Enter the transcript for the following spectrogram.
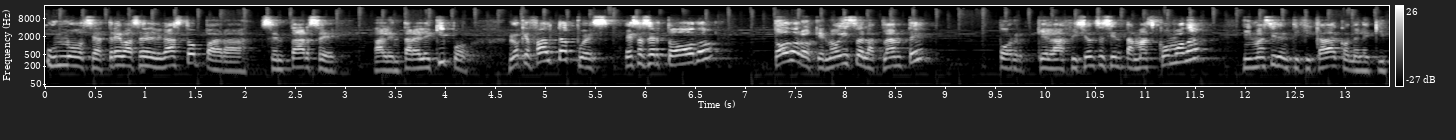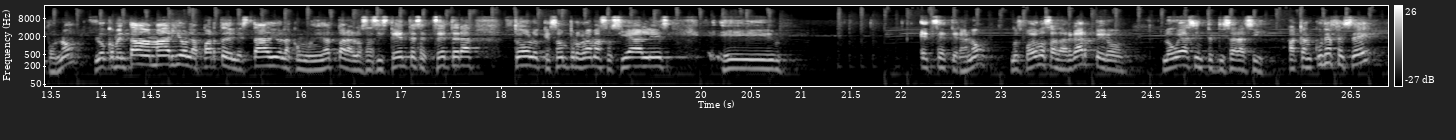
uno se atreva a hacer el gasto para sentarse alentar al equipo. Lo que falta, pues, es hacer todo, todo lo que no hizo el Atlante, porque la afición se sienta más cómoda y más identificada con el equipo, ¿no? Lo comentaba Mario, la parte del estadio, la comunidad para los asistentes, etcétera, todo lo que son programas sociales, eh, etcétera, ¿no? Nos podemos alargar, pero lo voy a sintetizar así. A Cancún FC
